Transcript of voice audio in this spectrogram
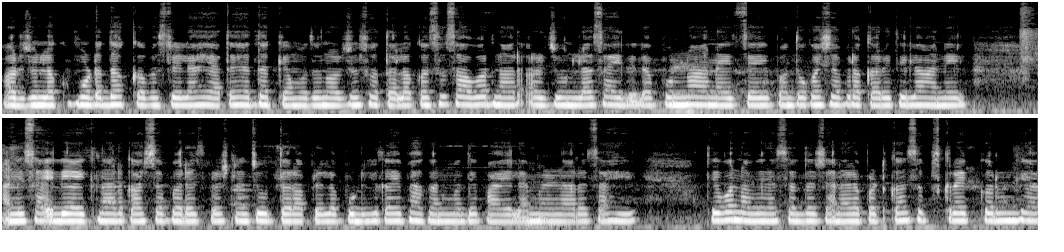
अर्जुनला खूप मोठा धक्का बसलेला आहे. आता ह्या धक्क्यामधून अर्जुन स्वतःला कसं सावरणार? अर्जुनला सायलीला पुन्हा आणायचं आहे पण तो कशा प्रकारे तिला आणेल? आणि सायली ऐकणार का अशा बऱ्याच प्रश्नांची उत्तर आपल्याला पुढील काही भागांमध्ये पाहायला मिळणारच आहे. तेव्हा नवीन असेल तर चॅनलला पटकन सबस्क्राईब करून घ्या.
